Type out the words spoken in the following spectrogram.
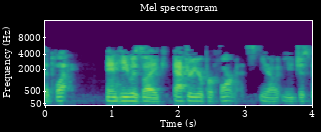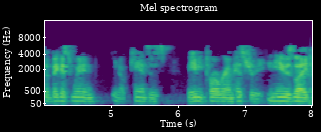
to play? And he was like, after your performance, you know, you just the biggest win in, you know, Kansas maybe program history. And he was like,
